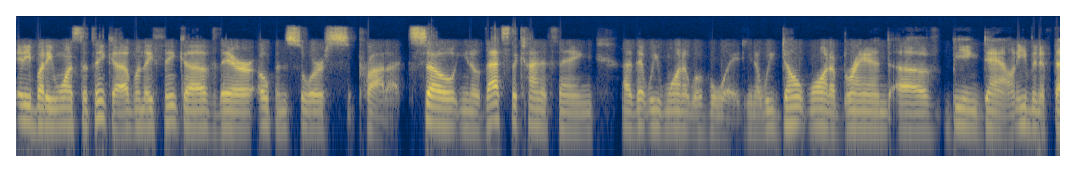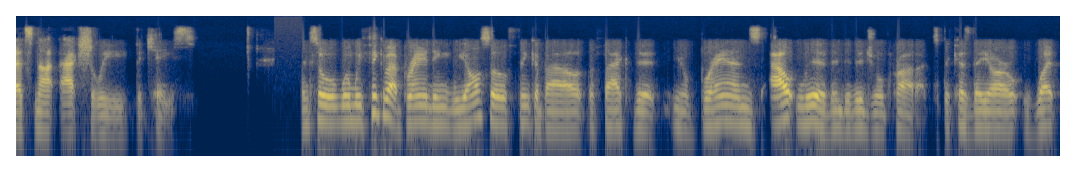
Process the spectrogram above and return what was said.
anybody wants to think of when they think of their open source product. So, you know, that's the kind of thing uh, that we want to avoid. You know, we don't want a brand of being down, even if that's not actually the case. And so when we think about branding, we also think about the fact that you know brands outlive individual products because they are what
